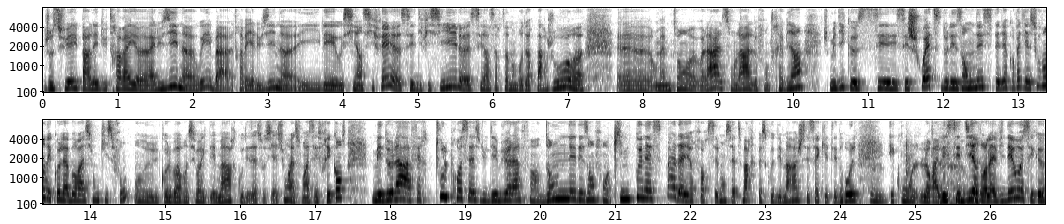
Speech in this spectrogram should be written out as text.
Josué, il parlait du travail euh, à l'usine. Oui, bah, le travail à l'usine, il est aussi ainsi fait. C'est difficile, c'est un certain nombre d'heures par jour. Euh, en même temps, voilà, elles sont là, elles le font très bien. Je me dis que c'est chouette de les emmener. C'est-à-dire qu'en fait, il y a souvent des collaborations qui se font, des collaborations avec des marques ou des associations, elles sont assez fréquentes. Mais de là à faire tout le process du début à la fin, d'emmener des enfants qui ne connaissent pas d'ailleurs forcément cette marque, parce qu'au démarrage, c'est ça qui était drôle et qu'on leur a laissé Ah, dire oui. dans la vidéo, c'est que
